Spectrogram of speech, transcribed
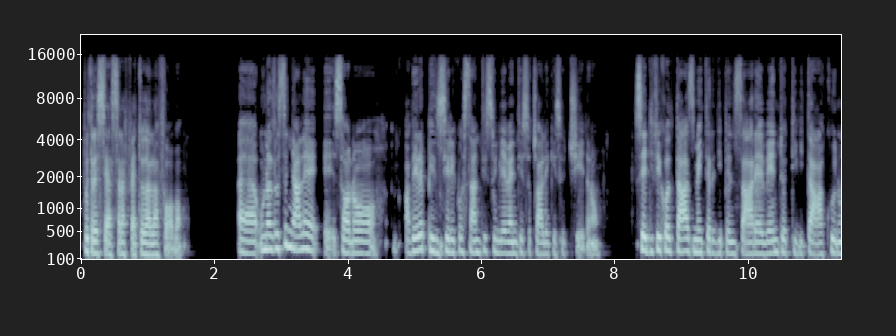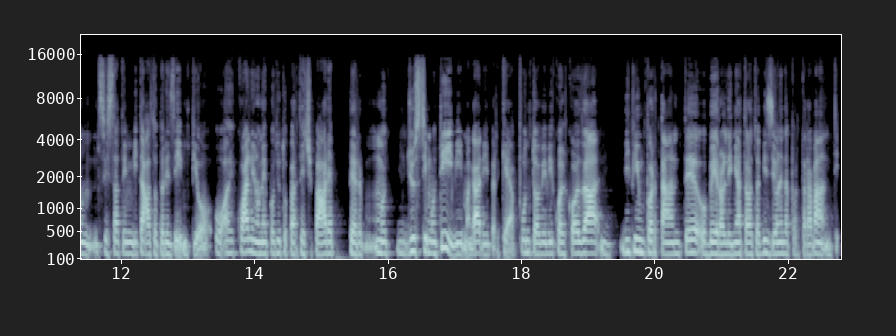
potresti essere affetto dalla FOMO. Eh, un altro segnale sono avere pensieri costanti sugli eventi sociali che succedono. Se hai difficoltà a smettere di pensare a eventi o attività a cui non sei stato invitato, per esempio, o ai quali non hai potuto partecipare per mo- giusti motivi, magari perché appunto avevi qualcosa di più importante, ovvero allineato alla tua visione da portare avanti.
